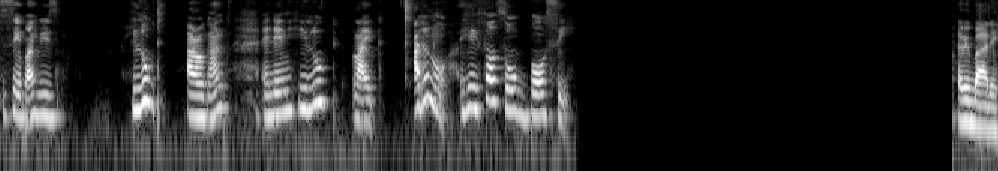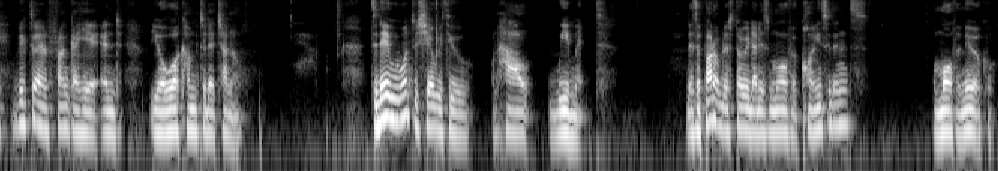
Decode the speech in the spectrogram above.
to say about he's he looked arrogant and then he looked like I don't know, he felt so bossy. Everybody, Victor and Franca here and you're welcome to the channel. Today we want to share with you on how we met. There's a part of the story that is more of a coincidence or more of a miracle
